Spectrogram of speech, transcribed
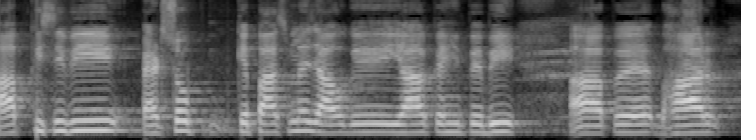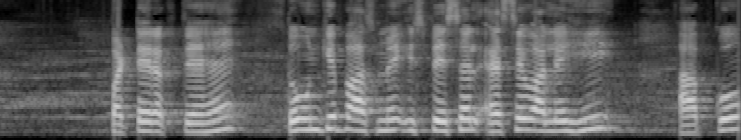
आप किसी भी पेट शॉप के पास में जाओगे या कहीं पे भी आप बाहर पट्टे रखते हैं तो उनके पास में स्पेशल ऐसे वाले ही आपको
